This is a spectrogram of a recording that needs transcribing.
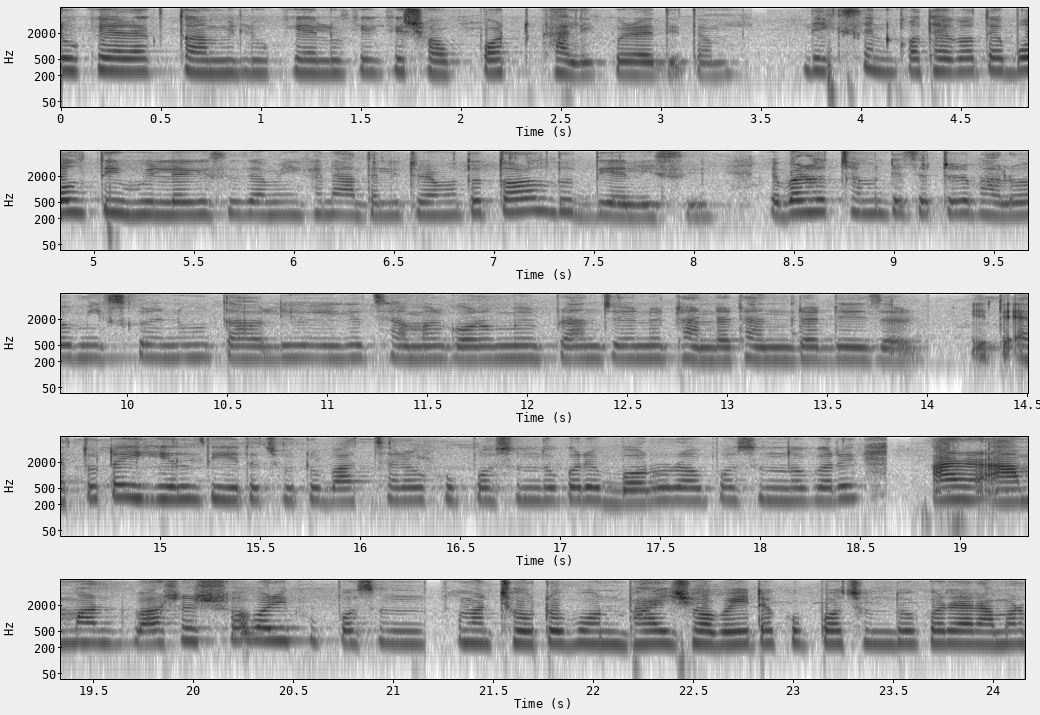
লুকিয়ে রাখতো, আমি লুকিয়ে লুকিয়ে সব পট খালি করে দিতাম। দেখছেন, কথায় কথায় বলতেই ভুলে গেছে যে আমি এখানে আধা লিটারের মতো তরল দুধ দিয়ে নিছি। এবার হচ্ছে আমি ডেজার্টটা ভালোভাবে মিক্স করে নেব, তাহলে হয়ে গেছে আমার গরমের প্রাণ জন্য ঠান্ডা ঠান্ডা ডেজার্ট। এটা এতটাই হেলদি এটা ছোট বাচ্চারাও খুব পছন্দ করে, বড়রাও পছন্দ করে, আর আমার বাসার সবারই খুব পছন্দ। আমার ছোট বোন, ভাই সবাই এটা খুব পছন্দ করে, আর আমার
